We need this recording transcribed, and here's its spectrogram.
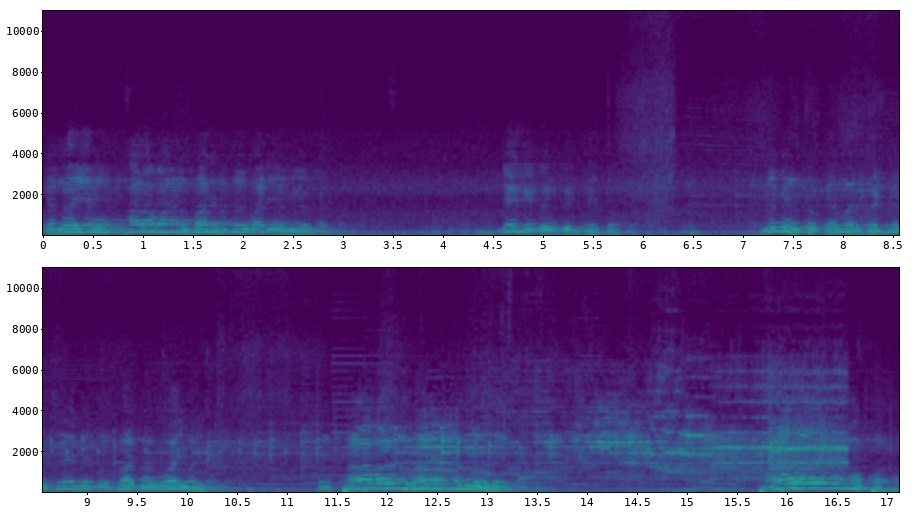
કે ના એવું ફાળાવાળાને ભારે કોઈ વાડીએ વ્યો ડેલી બંધ કરી દેતો જમીન તો કે અમારે ઘટની છે નહીં પણ ભાગનું વાવી પણ ફાળાવાળાને ભારે એટલે વ્યો ફાળાવાળાને ન ફાળે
